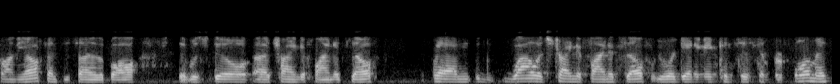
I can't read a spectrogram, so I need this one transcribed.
on the offensive side of the ball that was still uh, trying to find itself. And while it's trying to find itself, we were getting inconsistent performance.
